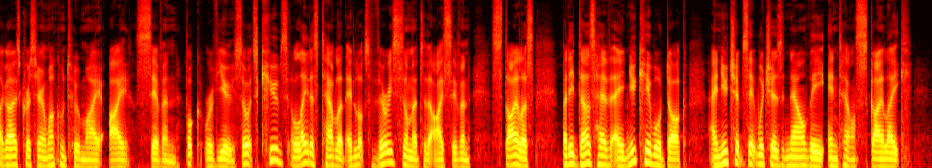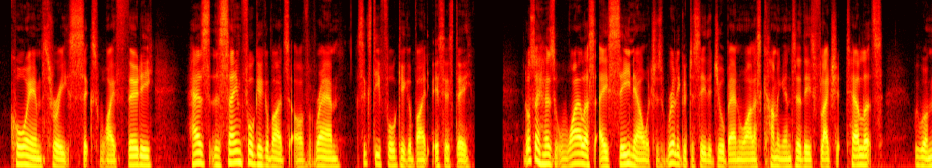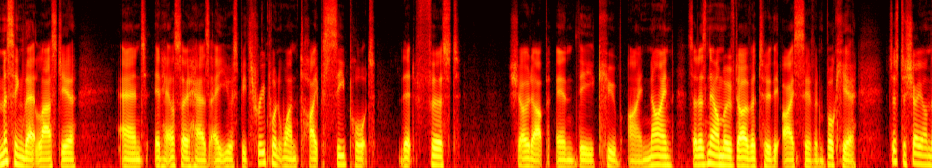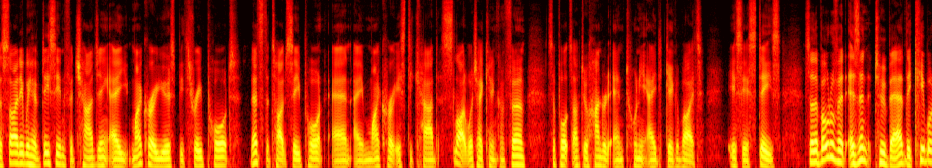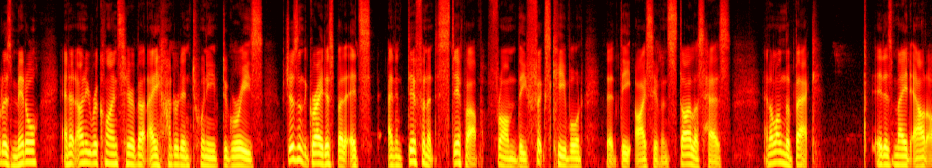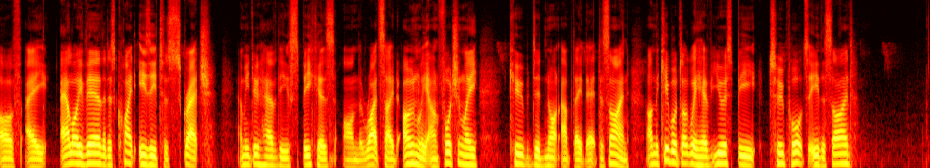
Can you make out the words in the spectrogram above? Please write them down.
Hi guys, Chris here and welcome to my i7 book review. So it's Cube's latest tablet. It looks very similar to the i7 stylus, but it does have a new keyboard dock, a new chipset which is now the Intel Skylake Core M3 6Y30, has the same 4GB of RAM, 64GB SSD. It also has wireless AC now, which is really good to see the dual band wireless coming into these flagship tablets. We were missing that last year and it also has a USB 3.1 Type C port that first showed up in the Cube i9. So it has now moved over to the i7 book here. Just to show you on the side here, we have DC in for charging, a micro USB 3 port, that's the Type C port, and a micro SD card slot, which I can confirm supports up to 128 gigabyte SSDs. So the build of it isn't too bad. The keyboard is metal and it only reclines here about 120 degrees, which isn't the greatest, but it's an indefinite step up from the fixed keyboard that the i7 stylus has. And along the back, it is made out of a alloy there that is quite easy to scratch. And we do have these speakers on the right side only. Unfortunately, Cube did not update that design. On the keyboard dock, we have USB 2 ports either side,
